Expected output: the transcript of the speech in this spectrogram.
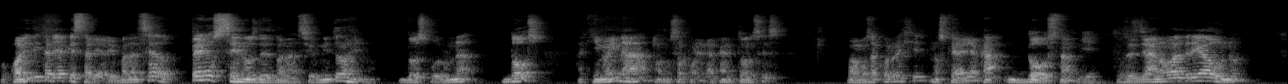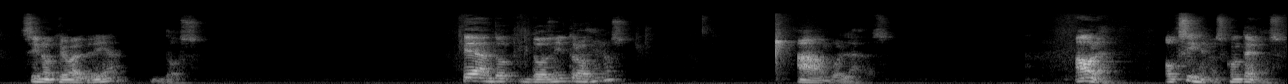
Lo cual indicaría que estaría bien balanceado. Pero se nos desbalanceó el nitrógeno. 2 por 1, 2. Aquí no hay nada. Vamos a poner acá entonces. Vamos a corregir. Nos quedaría acá 2 también. Entonces ya no valdría 1, sino que valdría 2. Quedando 2 nitrógenos a ambos lados. Ahora, oxígenos, contemos.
